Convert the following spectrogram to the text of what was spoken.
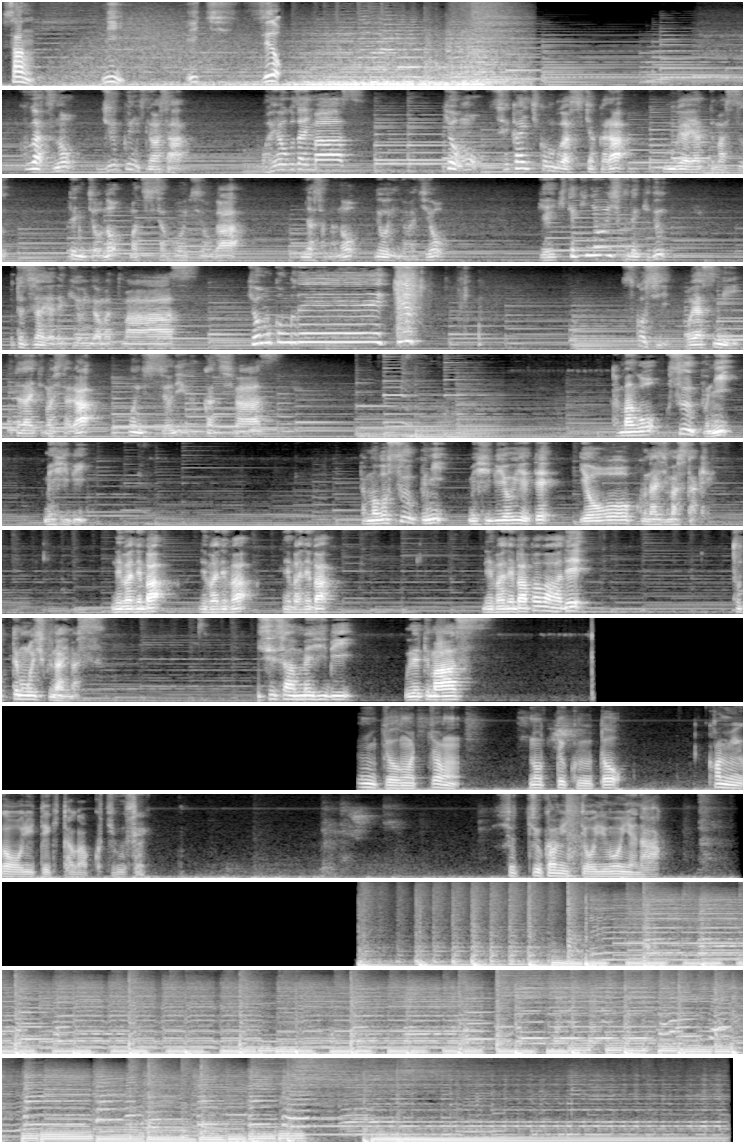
3、2、1、0。9月の19日の朝、おはようございます。今日も世界一昆布が好きやから昆布屋やってます。店長の松下幸一郎が皆様の料理の味を劇的に美味しくできるお手伝いができるように頑張ってます。今日も昆布でーきる少しお休みいただいてましたが、本日より復活します。卵スープに目ひび。卵スープに目ひびを入れてよーくなじましたけ。ネバネバ、ネバネバ、ネバネバ。ネバネバパワーでとっても美味しくなります。伊勢さん目ひび売れてます。院長まっちゃん、乗ってくると、神が降りてきたが口癖。しょっちゅう神っておりもんやな。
